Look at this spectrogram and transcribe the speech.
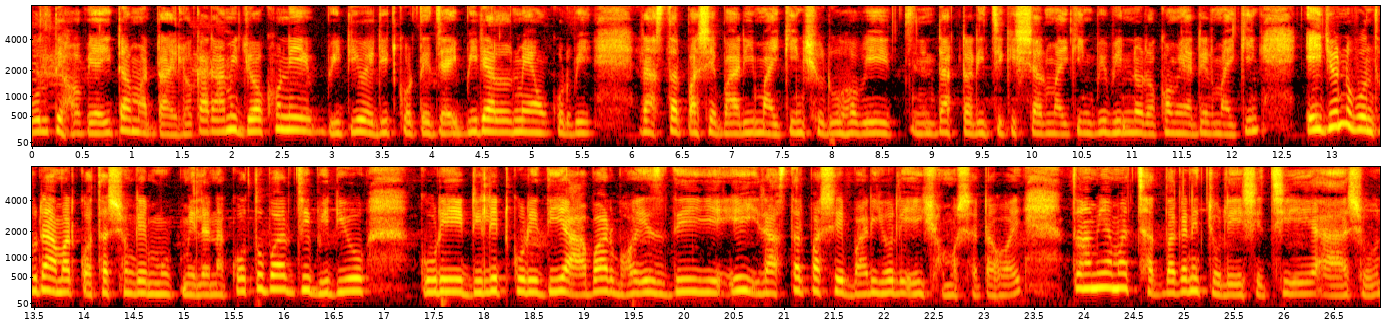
বলতে হবে, এইটা আমার ডায়লগ আর আমি যখনই ভিডিও এডিট করতে যাই, বিড়াল মেয়েও করবে, রাস্তার পাশে বাড়ি মাইকিং শুরু হবে, ডাক্তারি চিকিৎসার মাইকিং বিভিন্ন রকম অ্যাডের মাইকিং এই জন্য বন্ধুরা আমার কথার সঙ্গে মুখ মেলে না। কতবার যে ভিডিও করে ডিলিট করে দিয়ে আবার ভয়েস দিয়ে এই রাস্তার পাশে বাড়ি হলে এই সমস্যাটা হয়। তো আমি আমার ছাদ বাগানে চলে এসেছি। আসুন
